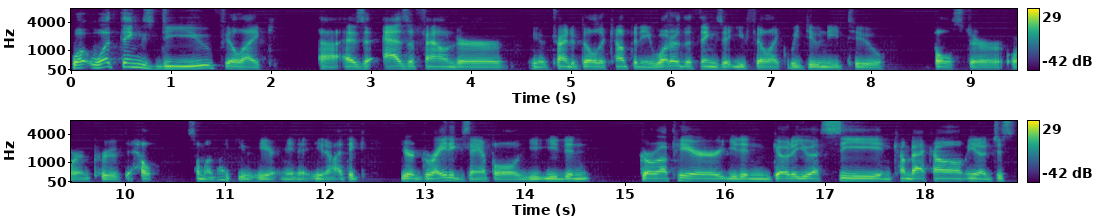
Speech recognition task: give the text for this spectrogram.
What what things do you feel like uh, as a, as a founder, you know, trying to build a company? What are the things that you feel like we do need to bolster or improve to help someone like you here? I mean, you know, I think you're a great example. You, you didn't grow up here. You didn't go to USC and come back home. You know, just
